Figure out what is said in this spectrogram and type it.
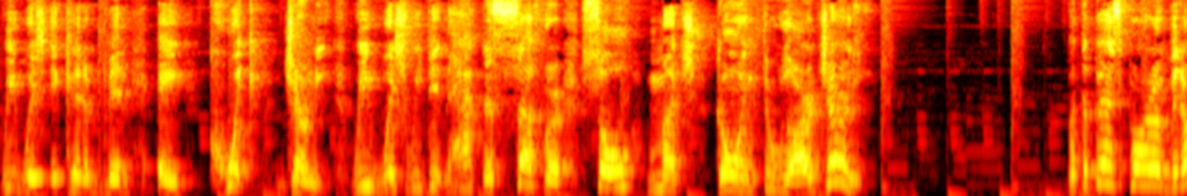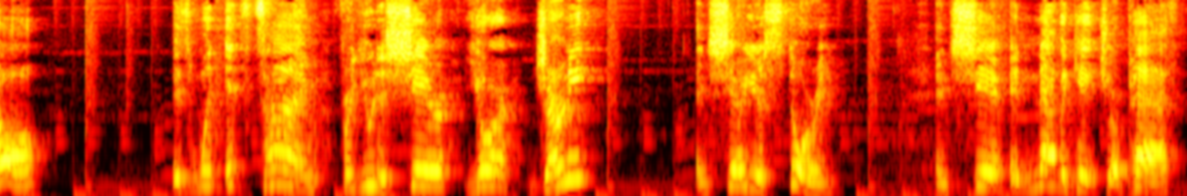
We wish it could have been a quick journey. We wish we didn't have to suffer so much going through our journey. But the best part of it all is when it's time for you to share your journey and share your story and share and navigate your path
